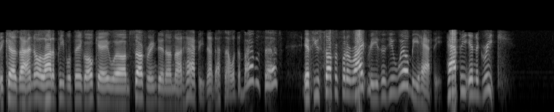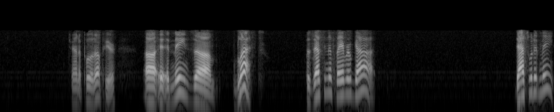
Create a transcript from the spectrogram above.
Because I know a lot of people think, okay, well, I'm suffering, then I'm not happy. Now, that's not what the Bible says. If you suffer for the right reasons, you will be happy. Happy in the Greek trying to pull it up here. Uh, it, it means um, blessed, possessing the favor of God. That's what it means.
